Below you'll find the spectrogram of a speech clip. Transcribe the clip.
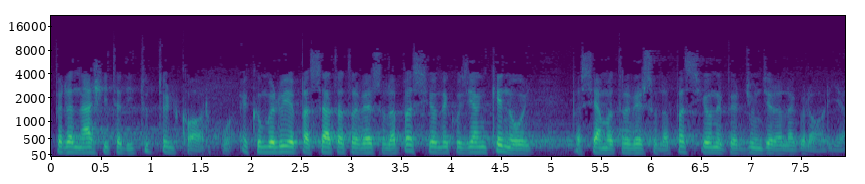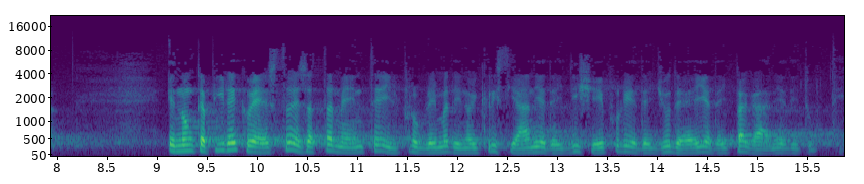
per la nascita di tutto il corpo. E come lui è passato attraverso la passione, così anche noi passiamo attraverso la passione per giungere alla gloria. E non capire questo è esattamente il problema di noi cristiani e dei discepoli e dei giudei e dei pagani e di tutti.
